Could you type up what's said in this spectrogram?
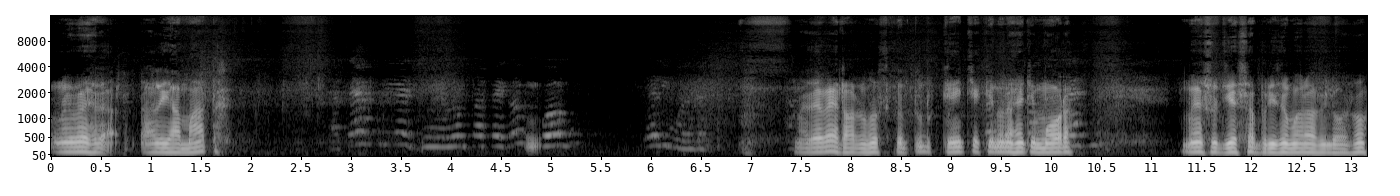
É verdade. Ali a mata. Mas é verdade, o rosto fica tudo quente aqui onde a gente mora. Começa o dia essa brisa maravilhosa, ó.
